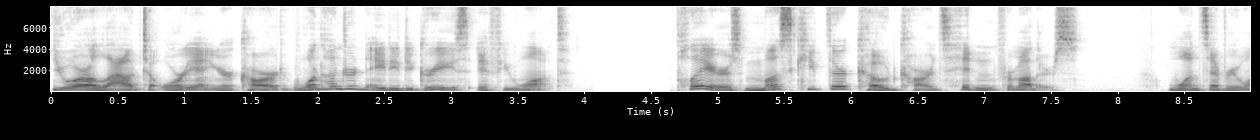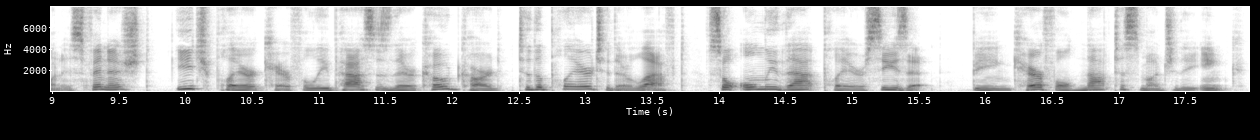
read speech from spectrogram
You are allowed to orient your card 180 degrees if you want. Players must keep their code cards hidden from others. Once everyone is finished, each player carefully passes their code card to the player to their left, so only that player sees it being careful not to smudge the ink.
